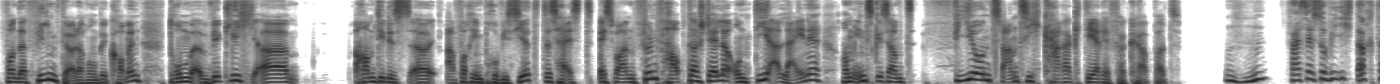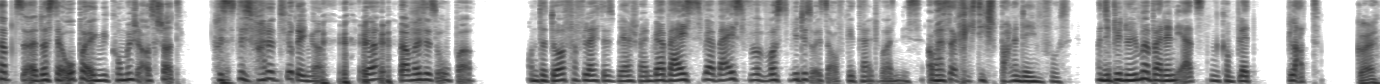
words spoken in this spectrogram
von der Filmförderung bekommen. Drum wirklich äh, haben die das äh, einfach improvisiert. Das heißt, es waren fünf Hauptdarsteller und die alleine haben insgesamt 24 Charaktere verkörpert. Falls ihr so wie ich gedacht habt, äh, dass der Opa irgendwie komisch ausschaut, das, das war der Thüringer. Ja, damals als Opa. Und der Dorfer vielleicht als Meerschwein. Wer weiß, wer weiß, was, wie das alles aufgeteilt worden ist. Aber es sind richtig spannende Infos. Und ich bin noch immer bei den Ärzten komplett platt. Gell?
